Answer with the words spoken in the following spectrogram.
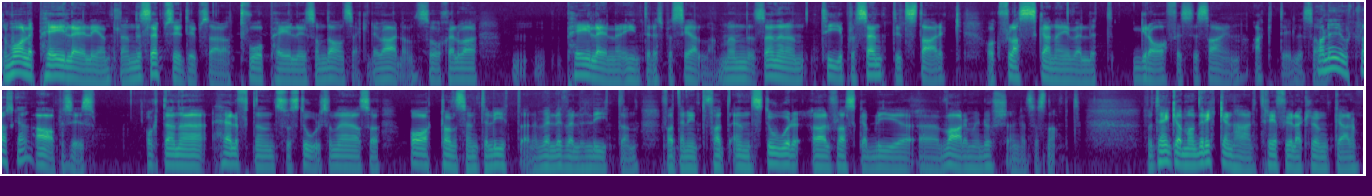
en vanlig pale ale egentligen. Det släpps ju typ så här två pale ales om dagen säkert i världen. Så själva pale ale är inte det speciella. Men sen är den 10-procentigt stark och flaskan är ju väldigt grafisk designaktig. Liksom. Har ni gjort flaskan? Ja, precis. Och den är hälften så stor som den är alltså 18 centiliter, väldigt väldigt liten. För att, den inte, för att en stor ölflaska blir eh, varm i duschen ganska snabbt. Så tänk att man dricker den här, 3-4 klunkar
